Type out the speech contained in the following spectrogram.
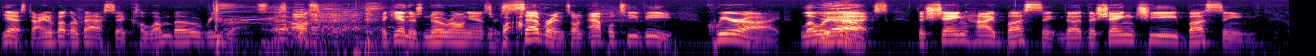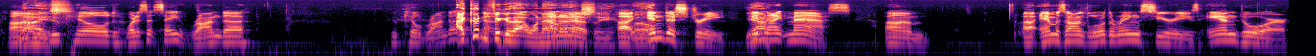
Yes, Diana Butler Bass said Columbo reruns. That's awesome. Again, there's no wrong answers. Wow. Severance on Apple TV, Queer Eye, Lower Yeah. Decks. the Shanghai bus scene, the the Shang Chi bus scene. Um, Who killed? What does it say? Rhonda. Who killed Rhonda? I couldn't No. figure that one No, out no, no. actually. Uh, Well, Industry, Yeah. Midnight Mass, um, uh, Amazon's Lord of the Rings series, Andor,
